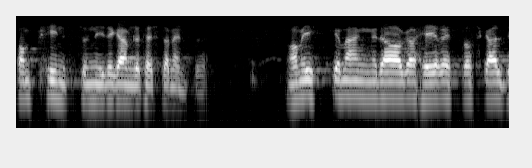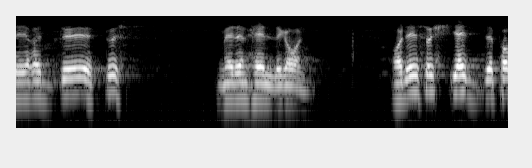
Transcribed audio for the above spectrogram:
om pinsen i Det gamle testamentet. Om ikke mange dager heretter skal dere døpes med Den hellige ånd. Og det som skjedde på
